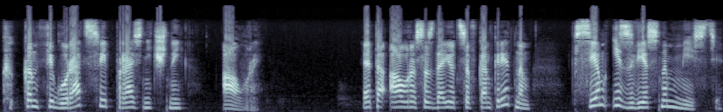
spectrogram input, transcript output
к конфигурации праздничной ауры. Эта аура создается в конкретном всем известном месте,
